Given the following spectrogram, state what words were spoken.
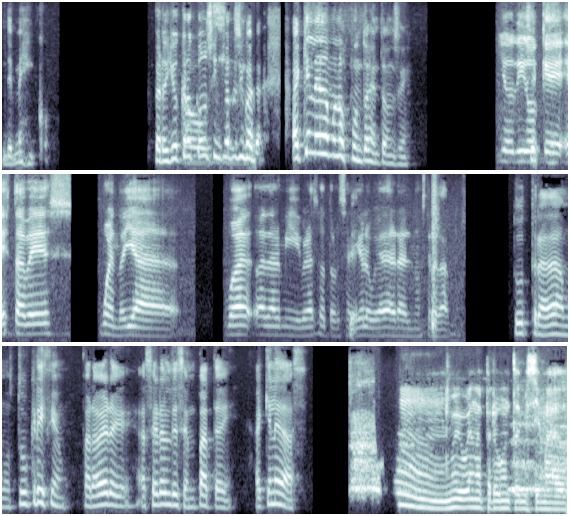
de México. Pero yo creo que Oh, un sí. 50-50. ¿A quién le damos los puntos entonces? Yo digo Sí. que esta vez, bueno, ya voy a, a dar mi brazo a torcer. Yo le voy a dar al Nostradamus. Tú tradamos. Tú, Cristian, para ver, eh, hacer el desempate ahí. ¿A quién le das? Mm, muy buena pregunta, mi estimado.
